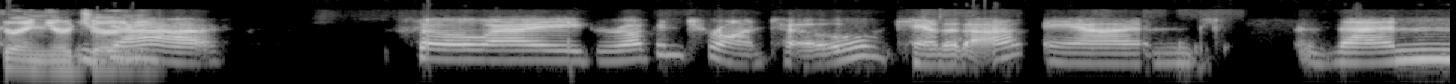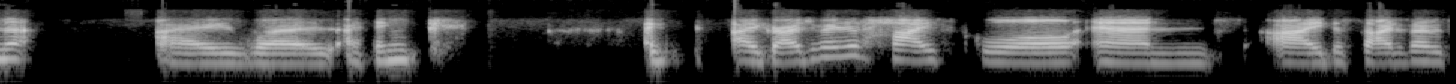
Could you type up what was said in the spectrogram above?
during your journey. Yeah. So I grew up in Toronto, Canada, and then I was I think I I graduated high school and I decided I was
